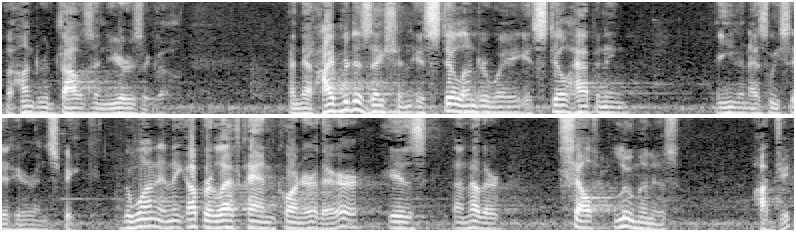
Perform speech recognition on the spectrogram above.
100,000 years ago. And that hybridization is still underway, it's still happening even as we sit here and speak. The one in the upper left-hand corner there is another self-luminous object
